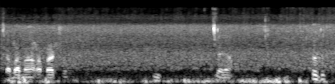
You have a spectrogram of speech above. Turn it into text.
Saba mga kaparts. Kaya,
